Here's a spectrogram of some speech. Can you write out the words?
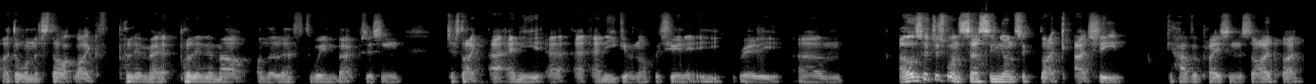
I don't want to start like pulling pulling him out on the left wing back position just like at any at, at any given opportunity, really. Um, I also just want Sessignon to like actually have a place in the side, like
